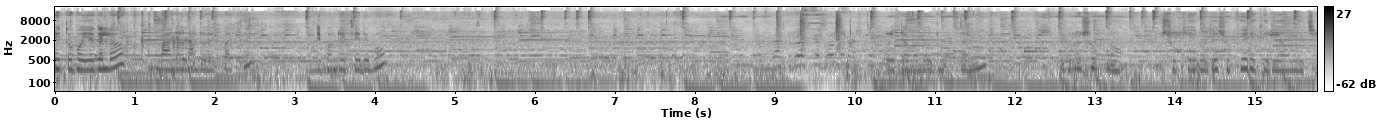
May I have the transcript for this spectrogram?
এই তো হয়ে গেল। বানানো দইয়ের পাতিল এখন রেখে দেব। এটা হলো ধূপদানি। এগুলো শুকনো। শুকিয়ে রোদে শুকিয়ে রেখে দেওয়া হয়েছে।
